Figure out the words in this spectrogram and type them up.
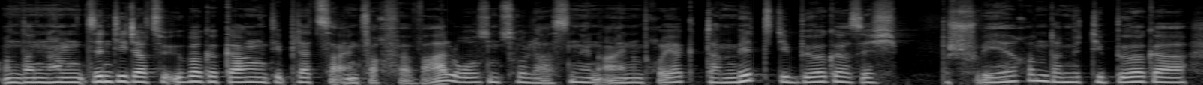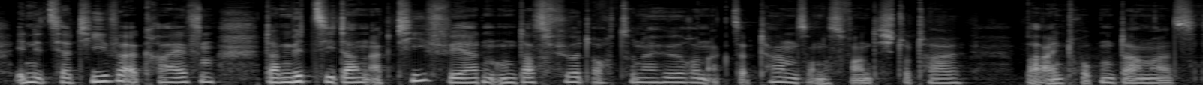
Und dann haben, sind die dazu übergegangen, die Plätze einfach verwahrlosen zu lassen in einem Projekt, damit die Bürger sich beschweren, damit die Bürger Initiative ergreifen, damit sie dann aktiv werden. Und das führt auch zu einer höheren Akzeptanz. Und das fand ich total beeindruckend damals.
